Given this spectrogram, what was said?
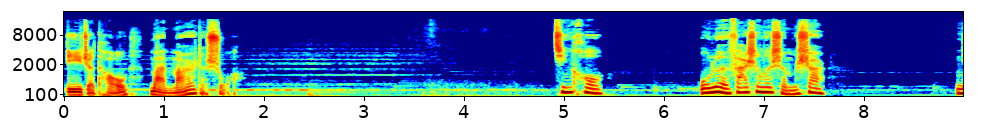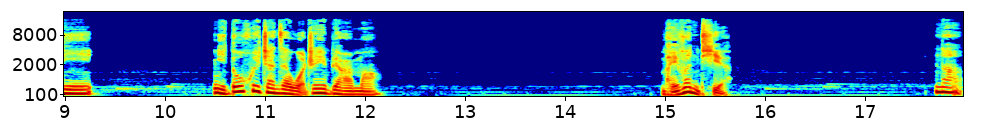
低着头慢慢的说：“今后无论发生了什么事儿，你。”你都会站在我这边吗？没问题。那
